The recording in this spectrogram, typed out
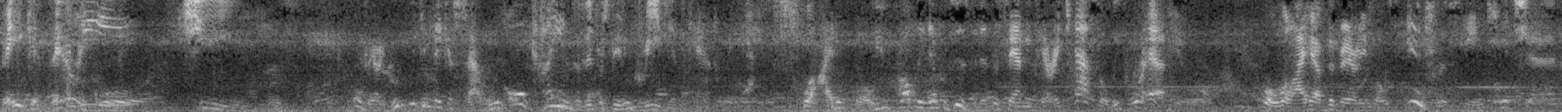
bacon, very Cheese. good. Cheese. Oh, very good. We can make a salad with all kinds of interesting ingredients, can't we? Well, I don't know. You've probably never visited the Sammy Terry Castle before, have you? Oh, well, I have the very most interesting kitchen.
